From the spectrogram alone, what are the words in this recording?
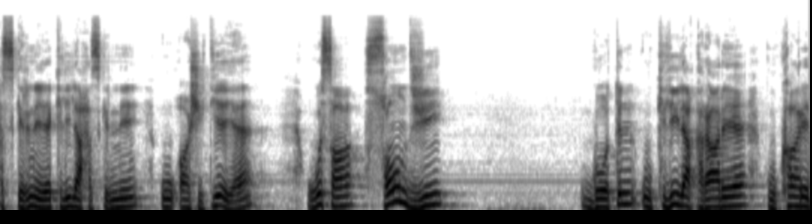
hiskirinê ye, kilîla hiskirinê û aşîtiyê ye, wisa sond jî gotin û kilîla qerarê ye û karê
